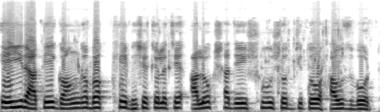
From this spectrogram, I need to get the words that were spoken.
এই রাতে গঙ্গাবক্ষে ভেসে চলেছে আলোক সাজে সুসজ্জিত হাউসবোট।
